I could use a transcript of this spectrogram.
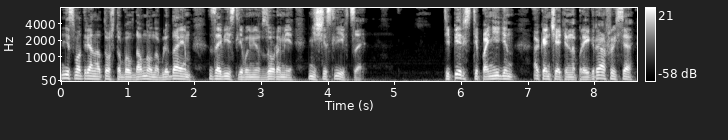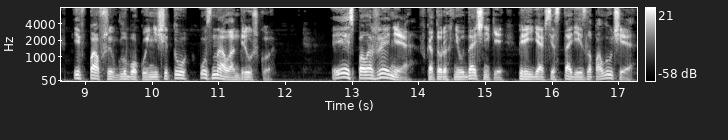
несмотря на то, что был давно наблюдаем завистливыми взорами несчастливца. Теперь Степанидин, окончательно проигравшийся и впавший в глубокую нищету, узнал Андрюшку. Есть положения, в которых неудачники, перейдя все стадии злополучия,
